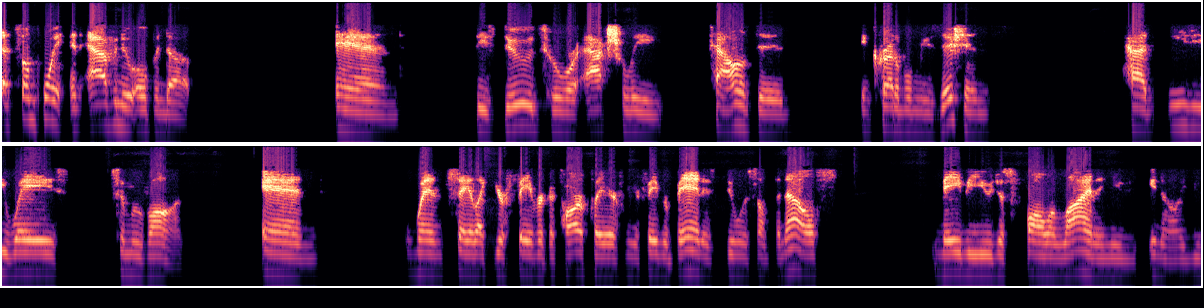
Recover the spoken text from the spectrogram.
at some point an avenue opened up, and these dudes who were actually talented, incredible musicians had easy ways to move on. And when, say, like your favorite guitar player from your favorite band is doing something else, maybe you just fall in line and you, you know, you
